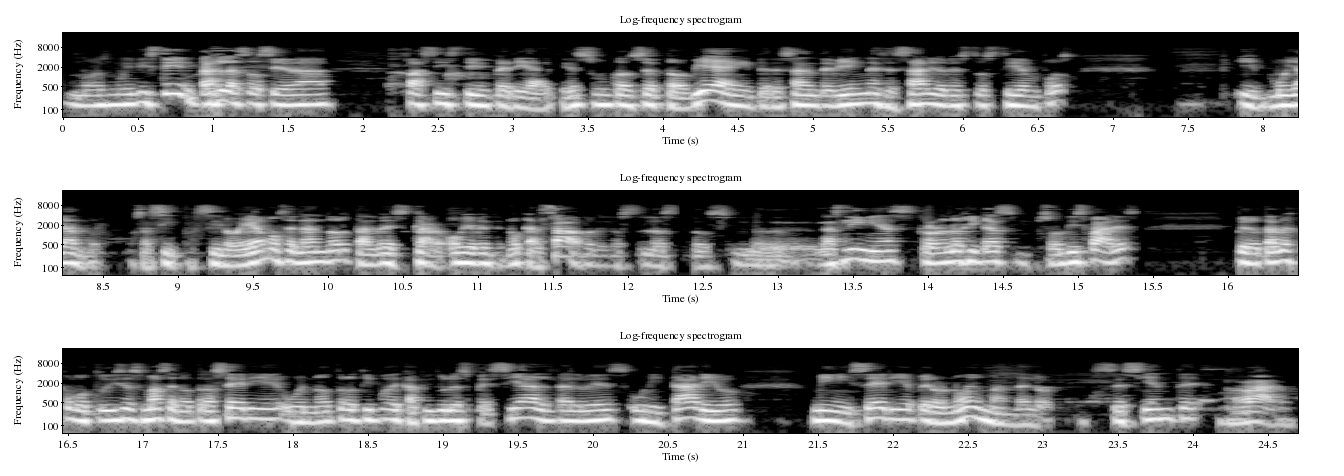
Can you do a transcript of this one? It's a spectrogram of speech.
no es muy distinta a la sociedad fascista imperial, que es un concepto bien interesante, bien necesario en estos tiempos y muy Andor. O sea, sí, pues, si lo veíamos en Andor, tal vez, claro, obviamente no calzaba, porque las líneas cronológicas son dispares, pero tal vez como tú dices, más en otra serie o en otro tipo de capítulo especial, tal vez unitario, miniserie, pero no en Mandalorian. Se siente raro.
